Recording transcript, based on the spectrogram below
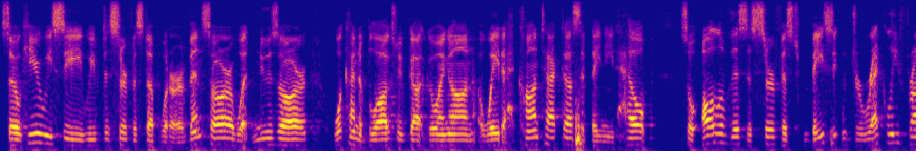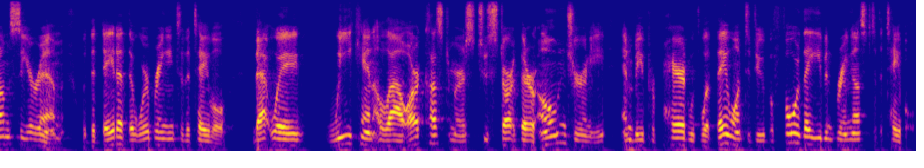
So here we see we've just surfaced up what our events are, what news are, what kind of blogs we've got going on, a way to contact us if they need help. So all of this is surfaced basic, directly from CRM with the data that we're bringing to the table. That way we can allow our customers to start their own journey and be prepared with what they want to do before they even bring us to the table.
